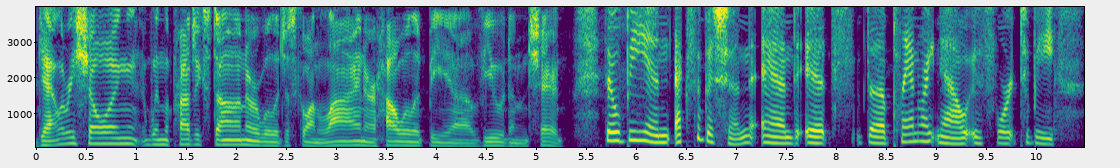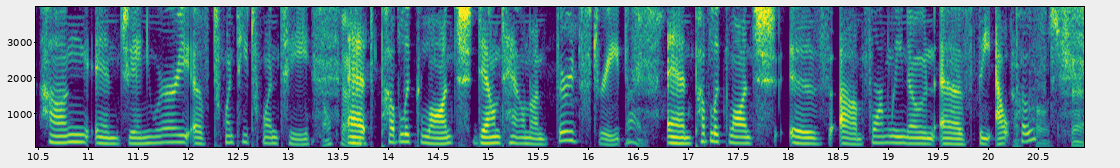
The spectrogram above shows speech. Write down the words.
gallery showing when the project's done, or will it just go online, or how will it be uh, viewed and shared? There will be an exhibition, and it's the plan right now is for it to be hung in January of 2020 okay. at Public Launch downtown on Third Street. Nice. And Public Launch is um, formerly known as the Outpost. Outpost sure.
